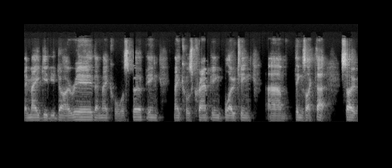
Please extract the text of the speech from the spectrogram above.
they may give you diarrhea, they may cause burping, may cause cramping, bloating, um, things like that. So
